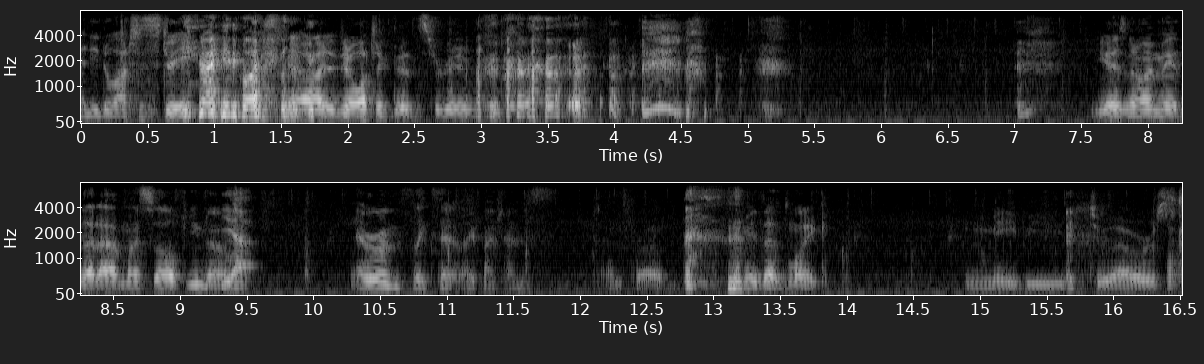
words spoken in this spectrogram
I need to watch the stream. I need to watch the yeah, I need to watch a good stream. You guys know I made that app myself. You know. Yeah. Everyone's like said it like five times. I'm proud. I made that in like maybe two hours.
